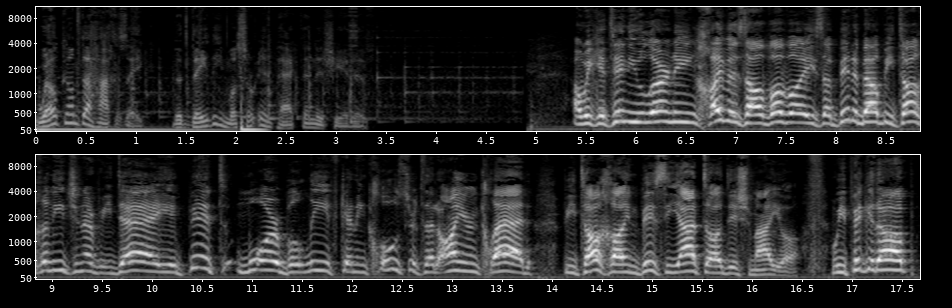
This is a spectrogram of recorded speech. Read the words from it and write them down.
Welcome to Hachzik, the Daily Musar Impact Initiative. And we continue learning Chayvez Halvavais, a bit about Bitachon each and every day, a bit more belief, getting closer to that ironclad Bitachon Bisiyata Dishmaya. We pick it up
